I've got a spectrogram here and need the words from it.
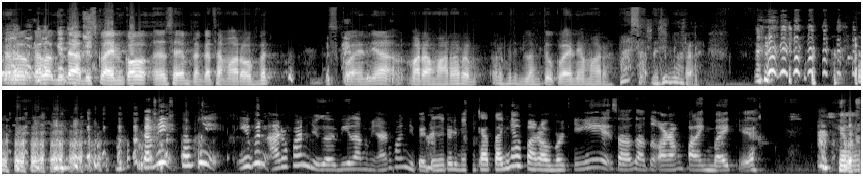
kalau kalau kita habis klien call eh, saya berangkat sama Robert terus kliennya marah-marah Robert bilang tuh kliennya marah. Masa tadi marah tapi tapi even Arfan juga bilang nih Arfan juga dengerin katanya Pak Robert ini salah satu orang paling baik ya. Yang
